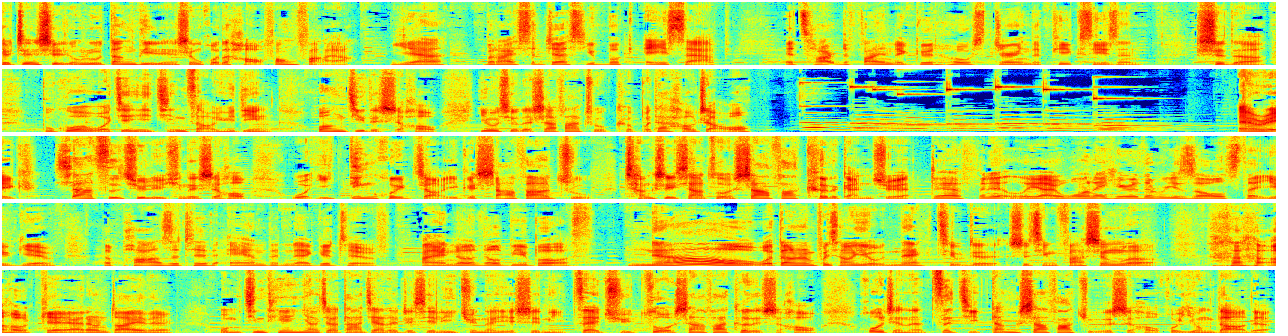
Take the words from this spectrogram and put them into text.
这真是融入当地人生活的好方法呀！ Yeah, but I suggest you book ASAP. It's hard to find a good host during the peak season. 是的，不过我建议尽早预定，旺季的时候，优秀的沙发主可不太好找哦。Eric，下次去旅行的时候，我一定会找一个沙发主，尝试一下做沙发客的感觉。 Definitely, I want to hear the results that you give, the positive and the negative. I know there'll be both. No，我当然不想有 negative 的事情发生了。okay, I don't either. 我们今天要教大家的这些例句呢，也是你在去做沙发客的时候，或者呢自己当沙发主的时候会用到的。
